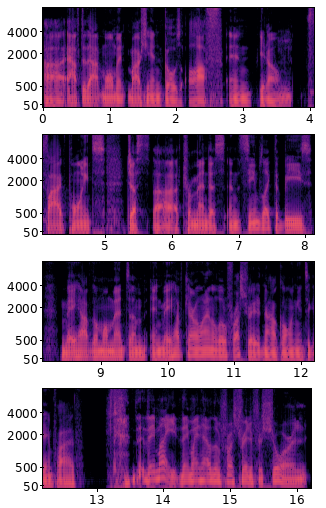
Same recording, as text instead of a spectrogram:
uh, after that moment, Marchand goes off, and you know. Mm. Five points, just uh, tremendous. And it seems like the Bees may have the momentum and may have Carolina a little frustrated now going into game five. They might. They might have them frustrated for sure. And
